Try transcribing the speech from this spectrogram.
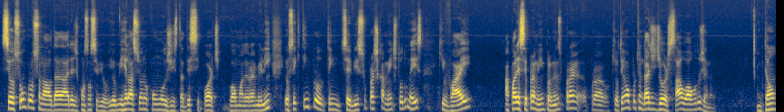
se eu sou um profissional da área de construção civil e eu me relaciono com um lojista desse porte, igual uma Leroy Merlin, eu sei que tem, tem serviço praticamente todo mês que vai aparecer para mim, pelo menos para que eu tenha a oportunidade de orçar ou algo do gênero. Então,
